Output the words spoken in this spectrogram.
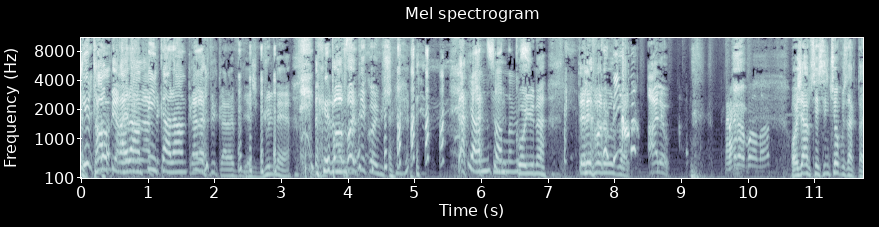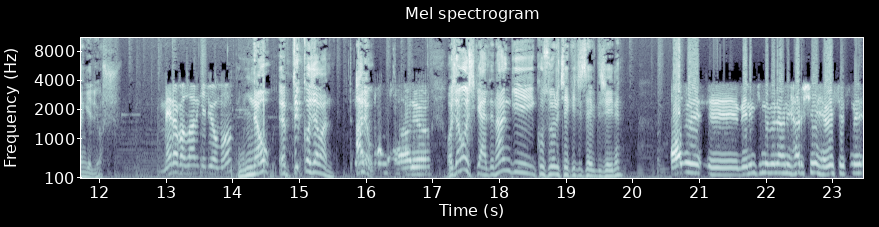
Gül. Tam bir hayvan Karanfil, artık. karanfil. Karanfil karanfil. Ya. Gül ne ya? Kırmızı. Papatya koymuş. Yanlış anlamış. Koyuna. Telefonumuz var. Alo. Merhabalar. Hocam sesin çok uzaktan geliyor. Merhabalar geliyor mu? No. Öptük kocaman. Alo. Alo. Hocam hoş geldin. Hangi kusuru çekici sevdiceğinin? Abi e, benimkinde böyle hani her şeye heves etme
